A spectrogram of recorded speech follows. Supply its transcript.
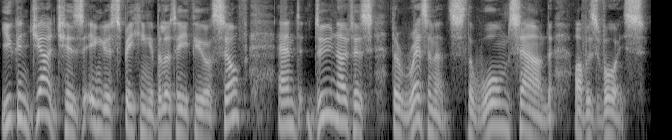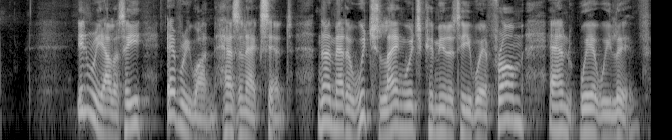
You can judge his English speaking ability for yourself and do notice the resonance, the warm sound of his voice. In reality, everyone has an accent, no matter which language community we're from and where we live.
